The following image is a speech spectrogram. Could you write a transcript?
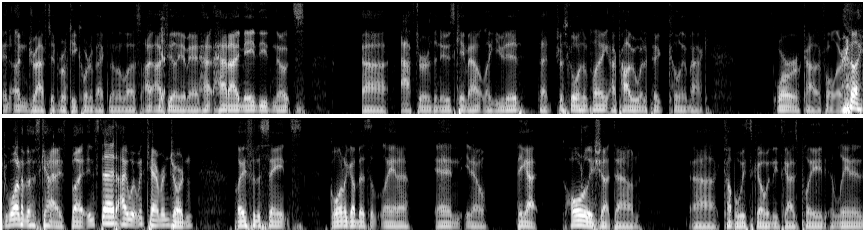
An undrafted rookie quarterback, nonetheless. I, I Yeah. feel you, man. Had had I made these notes uh, after the news came out, like you did, that Driskel wasn't playing, I probably would have picked Khalil Mack or Kyler Fuller, like one of those guys. But instead, I went with Cameron Jordan, plays for the Saints, going to go against Atlanta, and you know they got totally shut down uh, a couple weeks ago when these guys played. Atlanta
